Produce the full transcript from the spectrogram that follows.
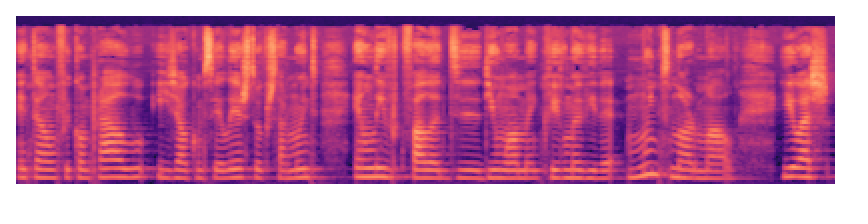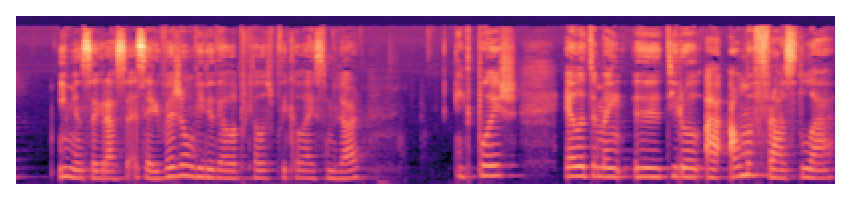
Então fui comprá-lo e já o comecei a ler, estou a gostar muito. É um livro que fala de, de um homem que vive uma vida muito normal e eu acho imensa graça. A sério, vejam o vídeo dela porque ela explica lá isso melhor. E depois ela também uh, tirou. Ah, há uma frase de lá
